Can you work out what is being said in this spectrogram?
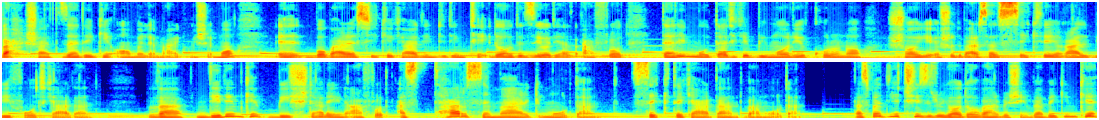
وحشت زدگی عامل مرگ میشه. ما با بررسی که کردیم دیدیم تعداد زیادی از افراد در این مدتی که بیماری کرونا شایع شده بر اثر سکته قلبی فوت کردند و دیدیم که بیشتر این افراد از ترس مرگ مردند سکته کردند و مردند. پس باید یه چیزی رو یادآور بشیم و بگیم که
